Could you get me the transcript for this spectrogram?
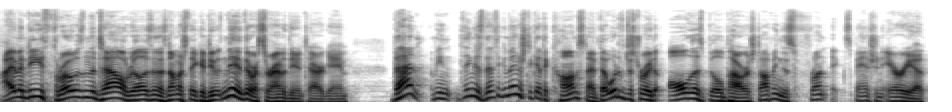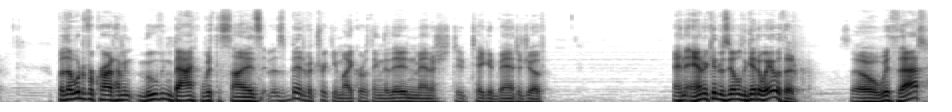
ivand throws in the towel, realizing there's not much they could do. And they, they were surrounded the entire game. That, I mean, the thing is, if they managed to get the comm snipe, that would have destroyed all this build power, stopping this front expansion area. But that would have required having moving back with the scythes. It was a bit of a tricky micro thing that they didn't manage to take advantage of. And Anarchid was able to get away with it. So with that,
